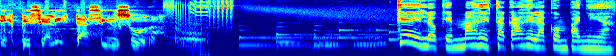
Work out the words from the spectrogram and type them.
Especialista sin sud. ¿Qué es lo que más destacás de la compañía?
